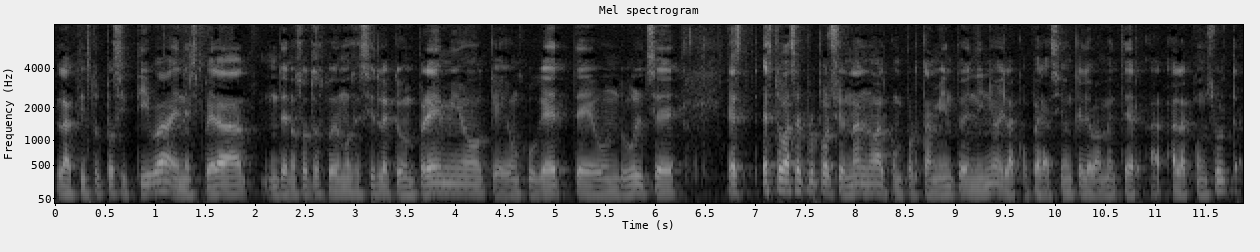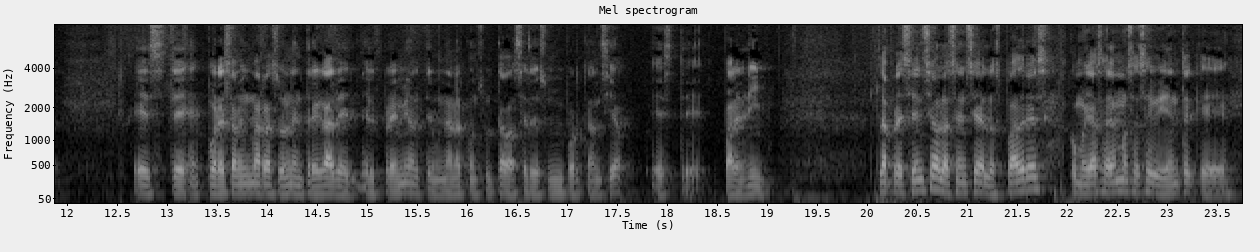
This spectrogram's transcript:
la, actitud positiva en espera de nosotros podemos decirle que un premio, que un juguete, un dulce. esto va a ser proporcional ¿no? al comportamiento del niño y la cooperación que le va a meter a, la consulta. Este, por esa misma razón la entrega del, del, premio al terminar la consulta va a ser de suma importancia este, para el niño. La presencia o la ausencia de los padres, como ya sabemos, es evidente que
